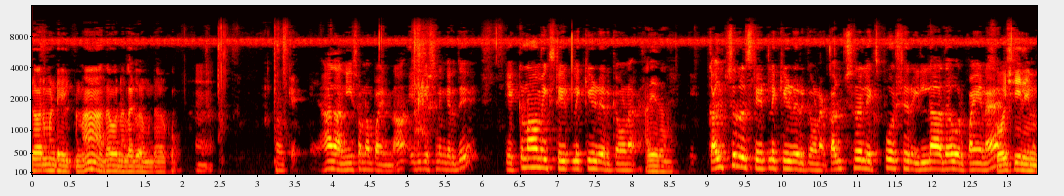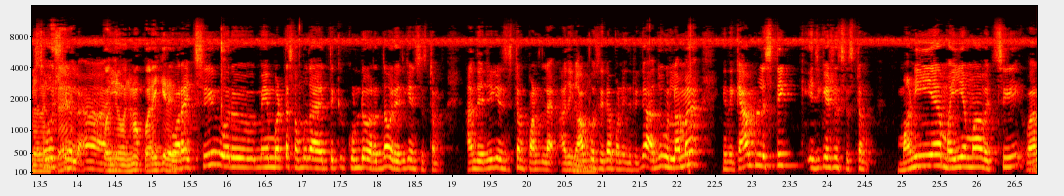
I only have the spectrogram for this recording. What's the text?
கவர்மெண்ட் ஹெல்ப் பண்ணால் அதான் ஒரு நல்ல கவர்மெண்ட்டாக இருக்கும். ஓகே அதான் நீ சொன்ன பாயிண்ட் தான். எஜுகேஷனுங்கிறது எக்கனாமிக் ஸ்டேட்டில் கீழே இருக்கவனை. அதே தான் கல்ச்சுரல் ஸ்டேட்டில் கீழே இருக்கவனை. கல்ச்சுரல் எக்ஸ்போஷர் இல்லாத ஒரு பையனை சோஷியல் குறைச்சி ஒரு மேம்பட்ட சமுதாயத்துக்கு கொண்டு வரது தான் ஒரு எஜுகேஷன் சிஸ்டம் அந்த எஜுகேஷன் சிஸ்டம் பண்ணல. அதுக்கு ஆப்போசிட்டாக பண்ணிட்டு இருக்கு. அதுவும் இல்லாமல் இந்த கேபிட்டலிஸ்டிக் எஜுகேஷன் சிஸ்டம் மணியை மையமாக வச்சு வர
